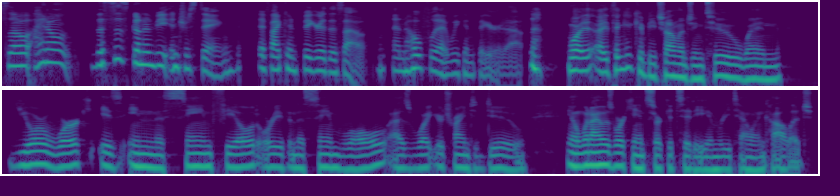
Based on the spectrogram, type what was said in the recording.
So I don't. This is going to be interesting if I can figure this out, and hopefully we can figure it out. well, I think it can be challenging too when your work is in the same field or even the same role as what you're trying to do you know, when I was working at Circuit City in retail in college,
